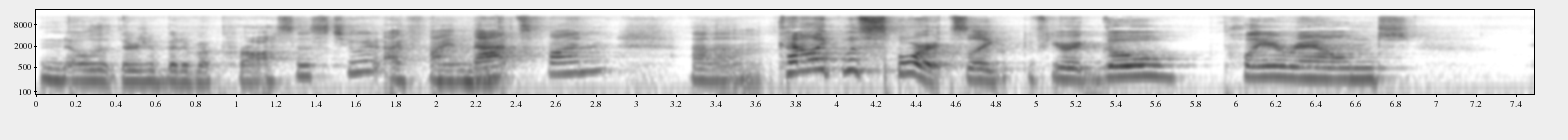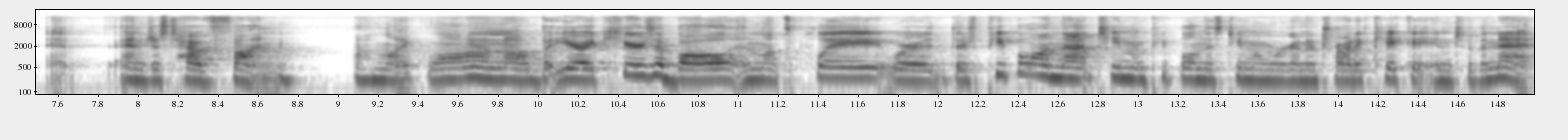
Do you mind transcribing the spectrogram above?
know that there's a bit of a process to it. I find mm-hmm. that's fun. Um, kind of like with sports. Like if you're like, go play around and just have fun. I'm like, well, I don't know, but you're like, here's a ball and let's play where there's people on that team and people on this team and we're going to try to kick it into the net.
